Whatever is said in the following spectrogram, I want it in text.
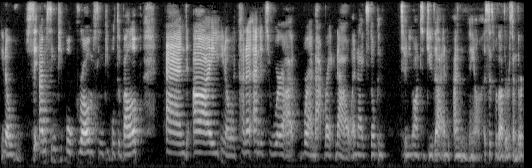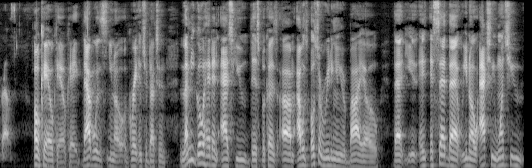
you know, see, I'm seeing people grow, I'm seeing people develop, and I, you know, kind of ended to where I where I'm at right now, and I still continue on to do that and, and you know assist with others in their growth. Okay, okay, okay. That was, you know, a great introduction. Let me go ahead and ask you this because um, I was also reading in your bio that it, it said that, you know, actually once you,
